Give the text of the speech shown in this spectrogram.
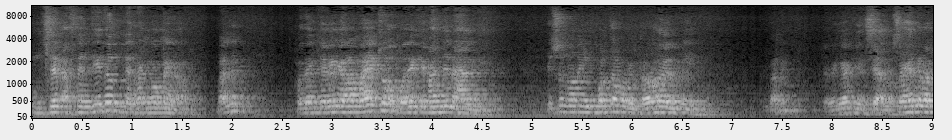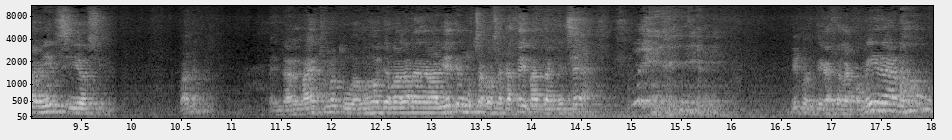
Un ser ascendido de rango menor. ¿Vale? Pueden que vengan los maestros o pueden que manden a alguien. Eso no le importa porque el trabajo es el mismo. ¿Vale? Que venga quien sea. Los ángeles van a venir sí o sí. ¿Vale? Vendrá el maestro, no, tú vamos a llamar a la Madre María, tiene muchas cosas que hacer, manda a quien sea. Y pues tiene que hacer la comida, ¿no?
